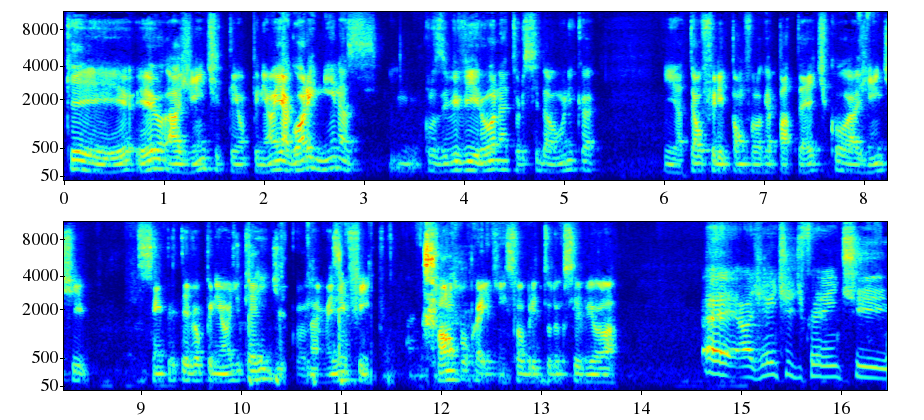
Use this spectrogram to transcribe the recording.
que eu, eu, a gente tem opinião. E agora em Minas, inclusive virou, né, torcida única. E até o Felipão falou que é patético. A gente sempre teve opinião de que é ridículo, né? Mas enfim, fala um pouco aí, Kim, sobre tudo que você viu lá. É, a gente, diferente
